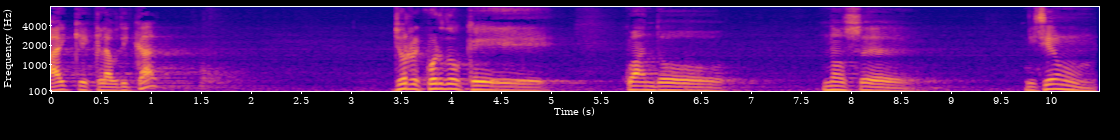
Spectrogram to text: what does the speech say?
hay que claudicar. Yo recuerdo que cuando nos eh, hicieron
